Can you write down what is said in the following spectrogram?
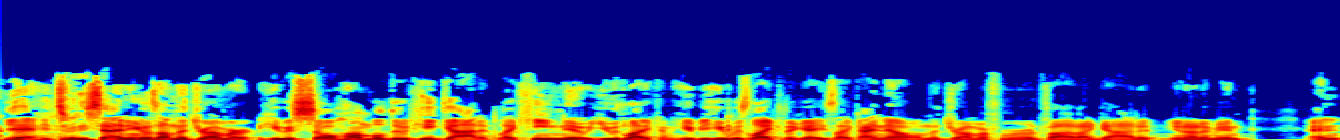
yeah, that's what he said. He goes, I'm the drummer. He was so humble, dude. He got it. Like he knew you'd like him. He, he was like the guy. He's like, I know I'm the drummer from Maroon 5. I got it. You know what I mean? And,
